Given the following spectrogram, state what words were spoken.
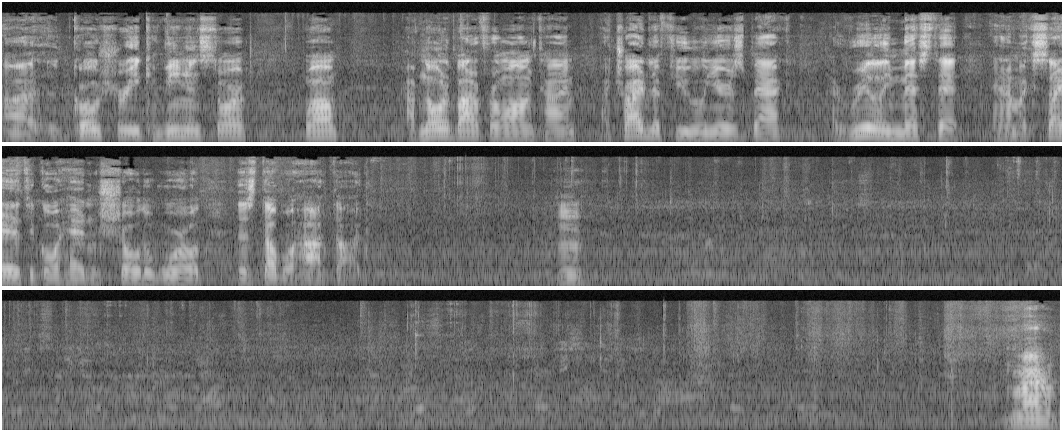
uh, grocery convenience store, well, I've known about it for a long time. I tried it a few years back. I really missed it, and I'm excited to go ahead and show the world this double hot dog. Mmm. Man.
